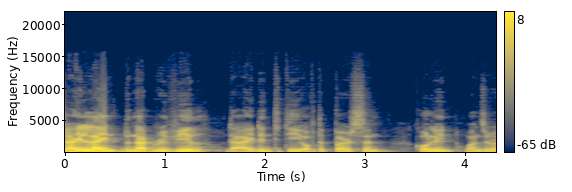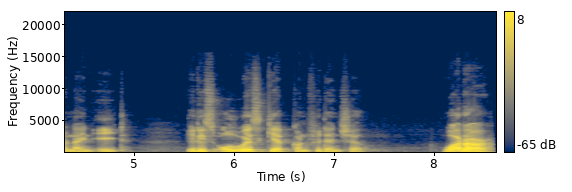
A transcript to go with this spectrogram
Childline do not reveal the identity of the person calling 1098. It is always kept confidential. What are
